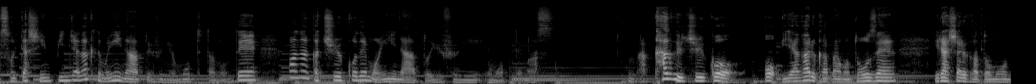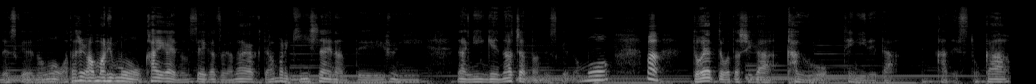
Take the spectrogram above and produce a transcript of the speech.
そういった新品じゃなくてもいいなというふうに思ってたので、まあなんか中古でもいいなというふうに思ってます。まあ、家具中古を嫌がる方も当然いらっしゃるかと思うんですけれども、私はあんまりもう海外の生活が長くてあんまり気にしないなんていうふうにな人間になっちゃったんですけども、まあ、どうやって私が家具を手に入れたかですとか、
